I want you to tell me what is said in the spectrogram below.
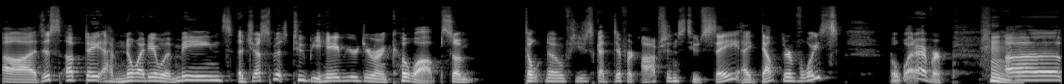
Uh, this update, I have no idea what it means. Adjustments to behavior during co-op. So I don't know if you just got different options to say. I doubt their voice, but whatever. Hmm. Uh,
